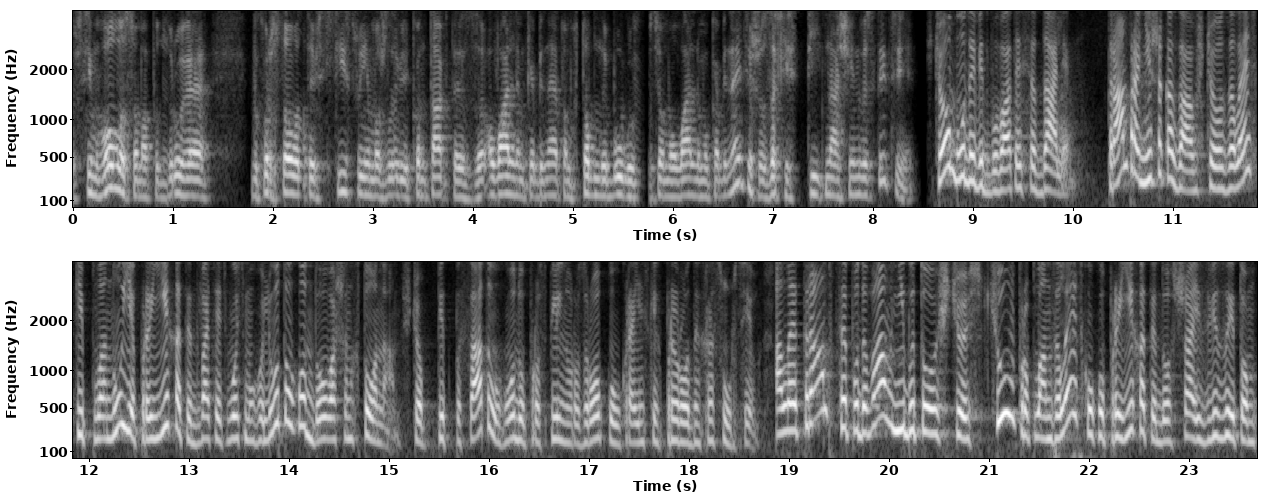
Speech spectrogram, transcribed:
всім голосом, а по-друге, використовувати всі свої можливі контакти з овальним кабінетом, хто б не був в цьому овальному кабінеті, що захистіть наші інвестиції. Що буде відбуватися далі? Трамп раніше казав, що Зеленський планує приїхати 28 лютого до Вашингтона, щоб підписати угоду про спільну розробку українських природних ресурсів. Але Трамп це подавав, нібито щось чув про план Зеленського приїхати до США із візитом,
